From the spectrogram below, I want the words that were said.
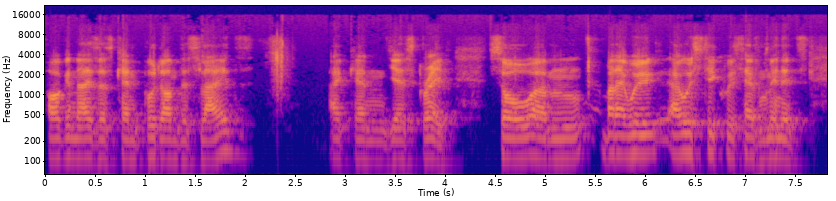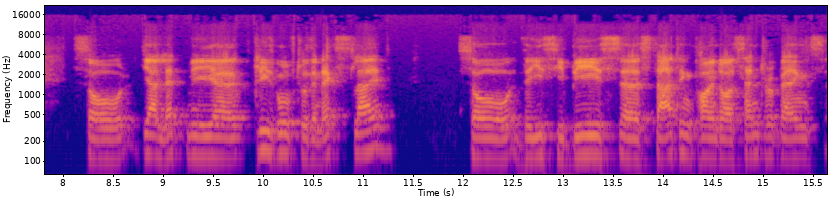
organizers can put on the slides. I can, yes, great. So, um, but I will, I will stick with seven minutes. So, yeah, let me uh, please move to the next slide. So, the ECB's uh, starting point or central banks,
